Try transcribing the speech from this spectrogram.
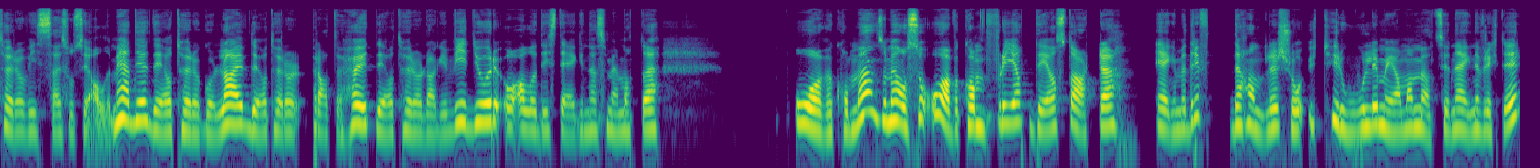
tørre å vise seg i sosiale medier, det å tørre å gå live, det å tørre å prate høyt, det å tørre å lage videoer, og alle de stegene som jeg måtte overkomme, som jeg også overkom. Fordi at det å starte egen bedrift, det handler så utrolig mye om å møte sine egne frykter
